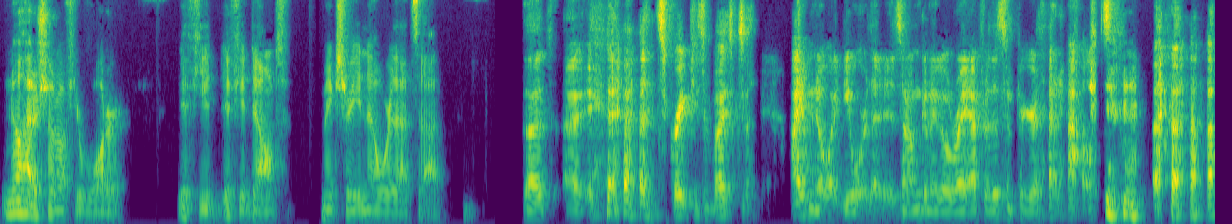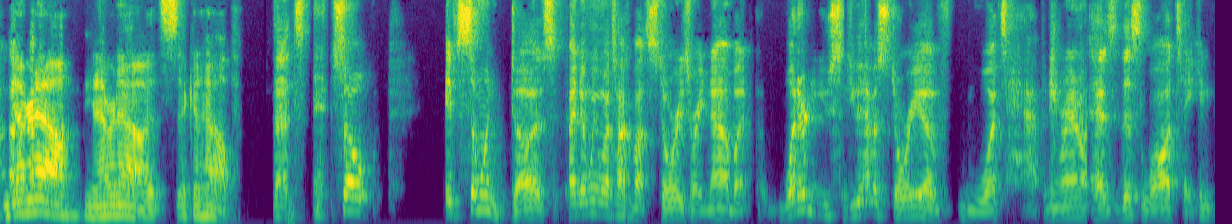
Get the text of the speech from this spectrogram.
know how to shut off your water if you if you don't make sure you know where that's at. That it's a great piece of advice because I have no idea where that is, and I'm going to go right after this and figure that out. you never know. You never know. It's it could help. That's so. If someone does, I know we want to talk about stories right now, but what are you? Do you have a story of what's happening right now? Has this law taken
